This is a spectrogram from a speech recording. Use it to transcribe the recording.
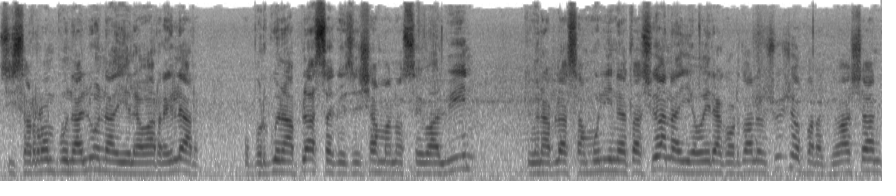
si se rompe una luz nadie la va a arreglar, o porque una plaza que se llama, no sé, Balbín, que es una plaza muy linda esta ciudad, nadie va a ir a cortar los yuyos para que vayan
